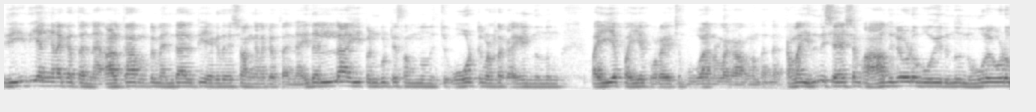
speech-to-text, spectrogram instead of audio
രീതി അങ്ങനെയൊക്കെ തന്നെ. ആൾക്കാരുടെ മെന്റാലിറ്റി ഏകദേശം അങ്ങനെയൊക്കെ തന്നെ. ഇതെല്ലാം ഈ പെൺകുട്ടിയെ സംബന്ധിച്ച് വോട്ട് ഇവളുടെ കയ്യിൽ നിന്നും പയ്യെ പയ്യെ കുറേച്ച് പോകാനുള്ള കാരണം തന്നെ. കാരണം ഇതിന് ശേഷം ആദിലോട് പോയിരുന്നു നൂറയോട്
